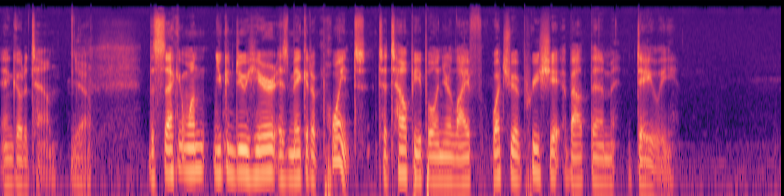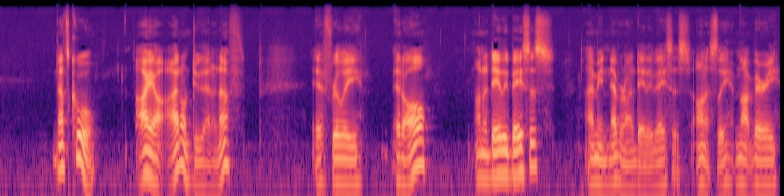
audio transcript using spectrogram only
and go to town. Yeah. The second one you can do here is make it a point to tell people in your life what you appreciate about them daily. That's cool. I uh, I don't do that enough. If really at all on a daily basis. I mean, never on a daily basis, honestly. I'm not very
